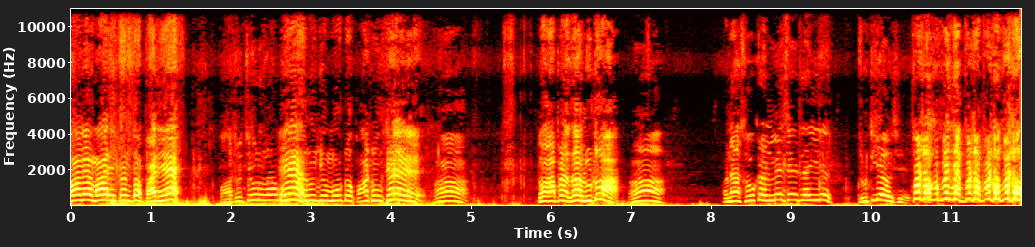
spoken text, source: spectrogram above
અમે મારી કન તો હે? પાછું ચેવડું લાવું? મારું હારું મોટો પાઠું છે. હા. તો આપણે જા લૂંટવા. હા. અને આ છોકરાને મેલ છે એટલે એ લૂંટી આવશે. પટો પટો પટો પટો પટો.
